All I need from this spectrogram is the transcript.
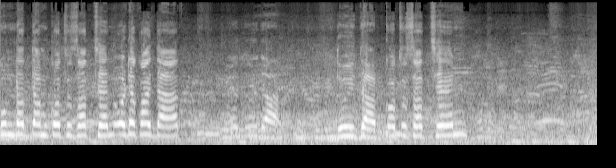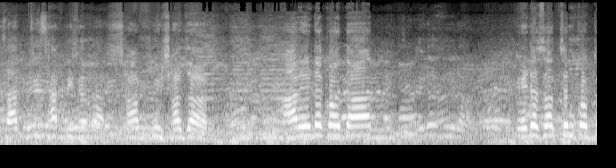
কোনটার দাম কত চাচ্ছেন? ওটা কয় দাঁত? দুই দাঁত। কত চাচ্ছেন? ছাব্বিশ হাজার। ছাব্বিশ হাজার। আর এটা কয় দাঁত এটা চাচ্ছেন কত?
